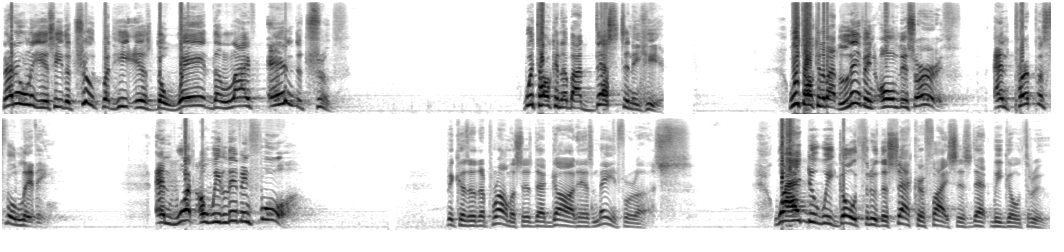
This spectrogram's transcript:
Not only is he the truth, but he is the way, the life, and the truth. We're talking about destiny here. We're talking about living on this earth and purposeful living. And what are we living for? Because of the promises that God has made for us. Why do we go through the sacrifices that we go through?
